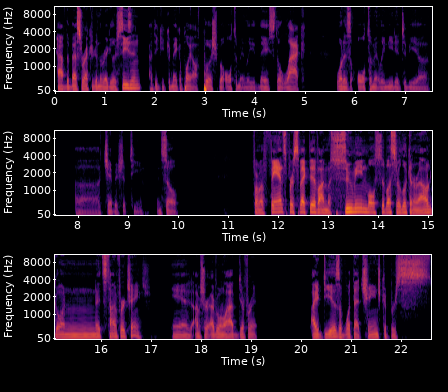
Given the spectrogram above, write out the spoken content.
have the best record in the regular season. I think it can make a playoff push, but ultimately they still lack what is ultimately needed to be a, a championship team. And so from a fan's perspective, I'm assuming most of us are looking around going, it's time for a change. And I'm sure everyone will have different ideas of what that change could pers-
